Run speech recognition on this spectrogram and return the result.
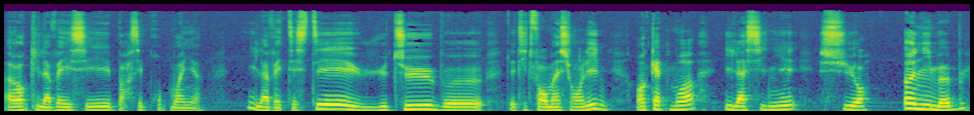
alors qu'il avait essayé par ses propres moyens, il avait testé YouTube, euh, des petites formations en ligne. En 4 mois, il a signé sur un immeuble,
